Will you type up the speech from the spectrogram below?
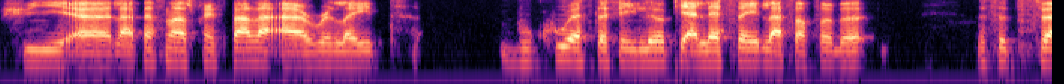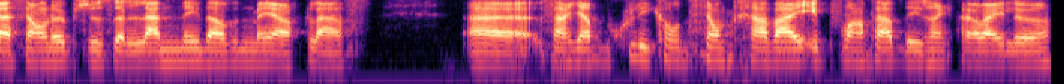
Puis euh, la personnage principale, elle, relate beaucoup à cette fille-là, puis elle essaie de la sortir de, de cette situation-là, puis juste de l'amener dans une meilleure place. Euh, ça regarde beaucoup les conditions de travail épouvantables des gens qui travaillent là,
